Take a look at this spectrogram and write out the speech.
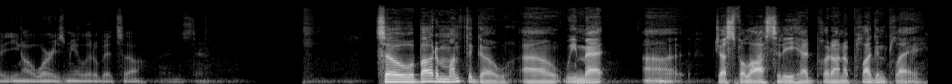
you know worries me a little bit so. So about a month ago, uh, we met. Uh, Just Velocity had put on a plug and play.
